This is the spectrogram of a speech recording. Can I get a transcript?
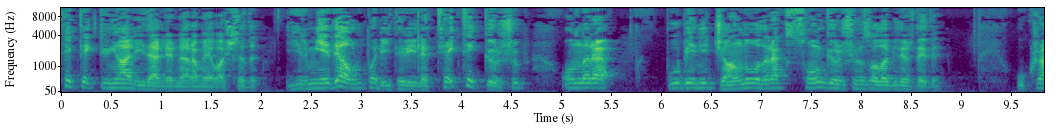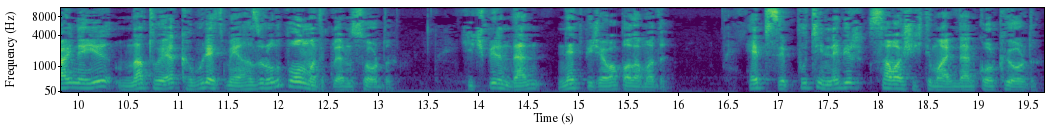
tek tek dünya liderlerini aramaya başladı. 27 Avrupa lideriyle tek tek görüşüp onlara bu beni canlı olarak son görüşünüz olabilir dedi. Ukrayna'yı NATO'ya kabul etmeye hazır olup olmadıklarını sordu. Hiçbirinden net bir cevap alamadı. Hepsi Putin'le bir savaş ihtimalinden korkuyordu.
